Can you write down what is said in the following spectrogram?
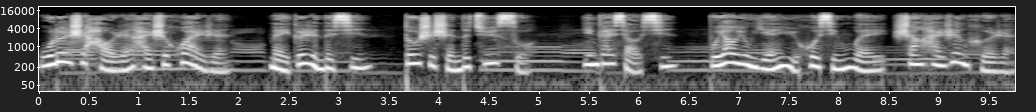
无论是好人还是坏人，每个人的心都是神的居所，应该小心，不要用言语或行为伤害任何人。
